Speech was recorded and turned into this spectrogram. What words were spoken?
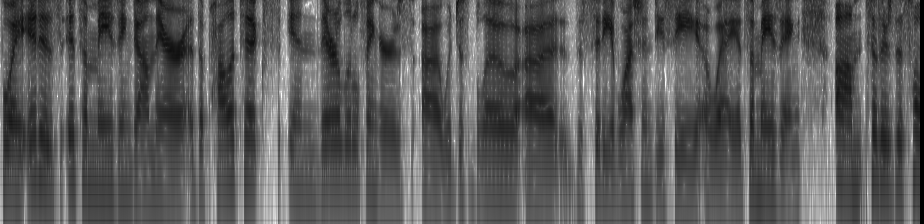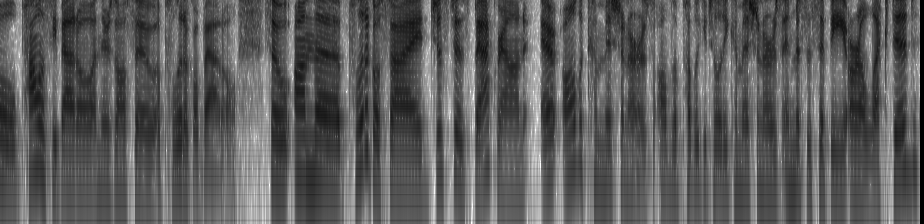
boy, it is it's amazing down there. The politics in their little fingers uh, would just blow uh, the city of Washington D.C. away. It's amazing. Um, so there's this whole policy battle, and there's also a political battle. So on the political side, just as background, all the commissioners, all the public utility commissioners in Mississippi are elected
